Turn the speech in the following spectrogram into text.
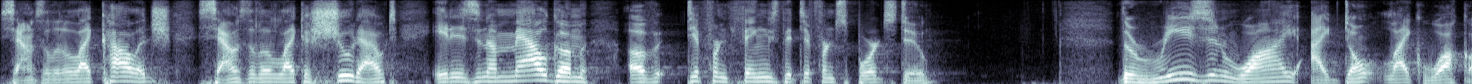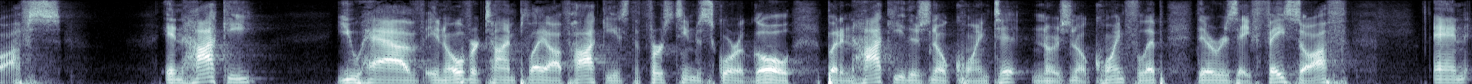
Sounds a little like college, sounds a little like a shootout. It is an amalgam of different things that different sports do. The reason why I don't like walk offs in hockey, you have in overtime playoff hockey, it's the first team to score a goal. But in hockey, there's no coin tit, there's no coin flip. There is a face off. And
